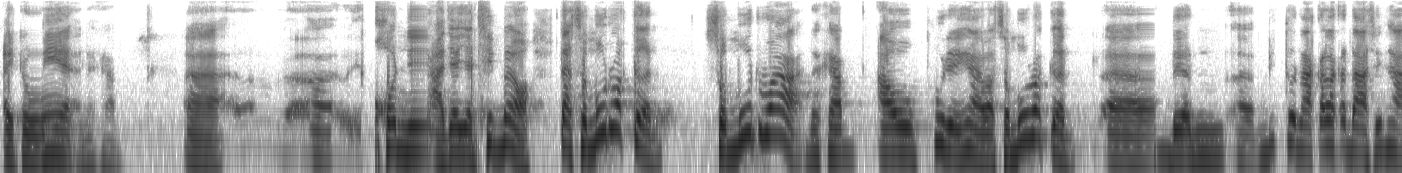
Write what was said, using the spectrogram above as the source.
ไอ้ตรงนี้นะครับคนอาจจะยังคิดไม่ออก แต่สมมุติว่าเกิดสมมุติว่านะครับเอาพูดง่ายๆว่า สมมุติว่าเกิดเดือนมิถุนากรกฎาสิงหา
